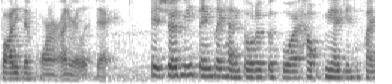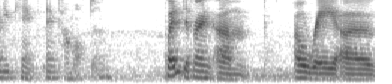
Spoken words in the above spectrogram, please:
bodies in porn are unrealistic. It shows me things I hadn't thought of before, helps me identify new kinks, and come often. Quite a different um, array of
